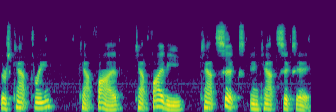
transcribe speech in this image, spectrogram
There's Cat3, Cat5, Cat5e, Cat6, and Cat6a.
